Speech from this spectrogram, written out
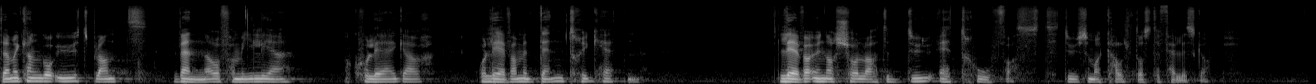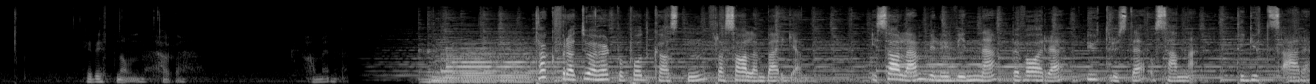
der vi kan gå ut blant venner og familie og kollegaer og leve med den tryggheten leve under skjoldet at du er trofast, du som har kalt oss til fellesskap. I ditt navn, Herre. Amen. Takk for at du har hørt på podkasten fra Salem, Bergen. I Salem vil vi vinne, bevare, utruste og sende, til Guds ære.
